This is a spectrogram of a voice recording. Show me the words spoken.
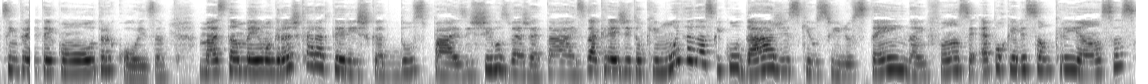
se entreter com outra coisa. Mas também uma grande característica dos pais estilos vegetais acreditam que muitas das dificuldades que os filhos têm na infância é porque eles são crianças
